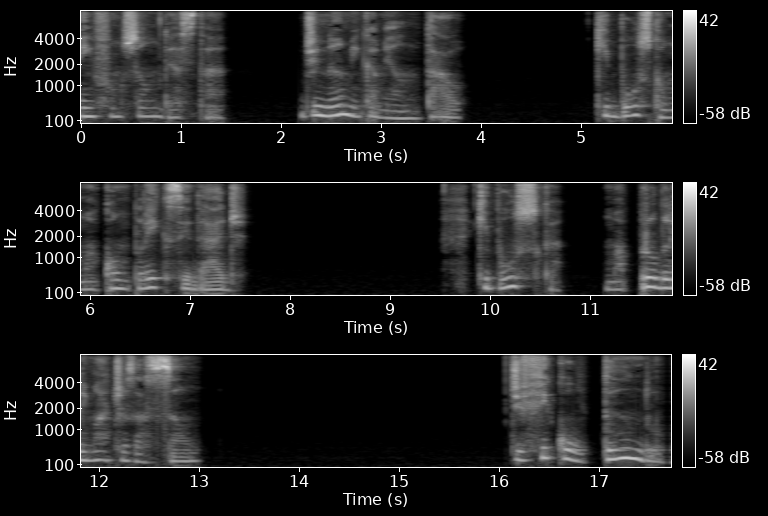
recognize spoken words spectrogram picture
Em função desta dinâmica mental que busca uma complexidade, que busca uma problematização, dificultando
